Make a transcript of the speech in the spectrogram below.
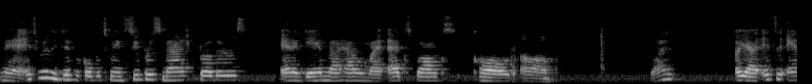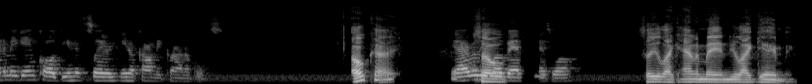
man, it's really difficult between Super Smash Brothers and a game that I have on my Xbox called um, what? Oh yeah, it's an anime game called Demon Slayer Hinokami Chronicles. Okay. Yeah, I really so, love anime as well. So you like anime and you like gaming?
